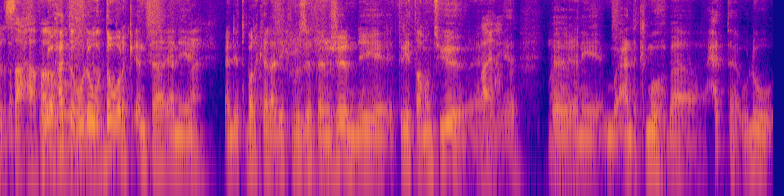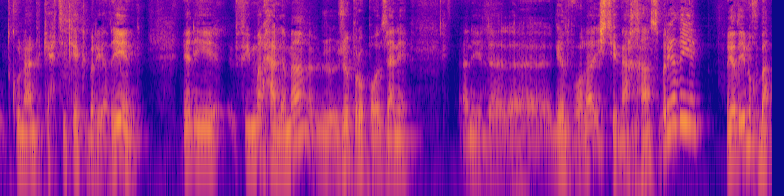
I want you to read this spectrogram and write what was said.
للصحافة ولو حتى و- ولو دورك أنت يعني نعم. يعني تبارك الله عليك فوزيت ان جون تري تالونتيو يعني يعني عندك موهبة حتى ولو تكون عندك احتكاك بالرياضيين يعني في مرحلة ما جو بروبوز يعني يعني ال- ال- قال فوالا اجتماع خاص بالرياضيين رياضيين نخبه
